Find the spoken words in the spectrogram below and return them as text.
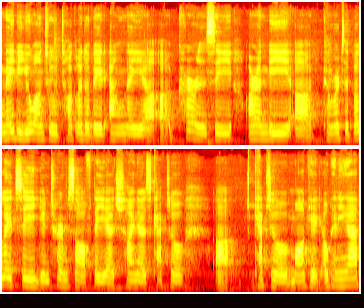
maybe you want to talk a little bit on the currency RMB convertibility in terms of the China's capital capital market opening up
